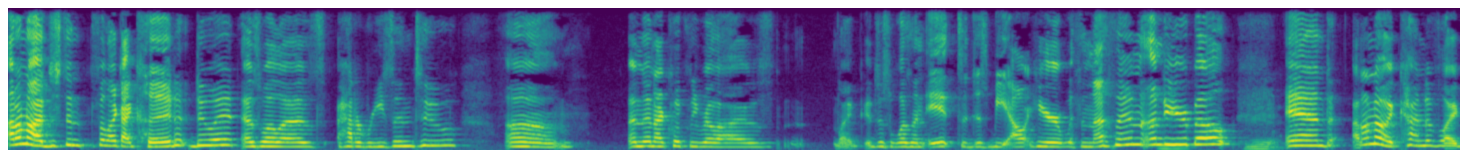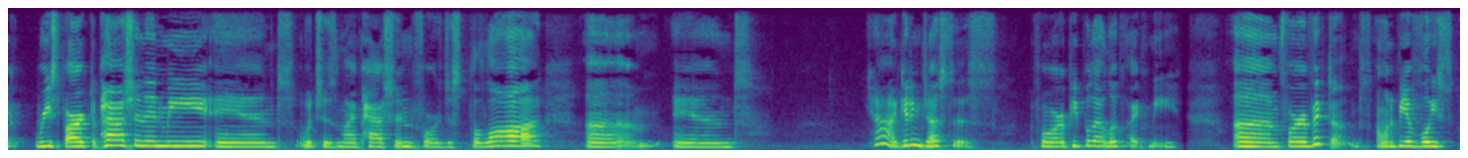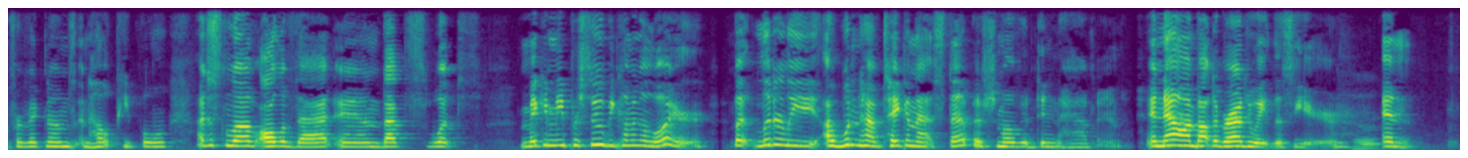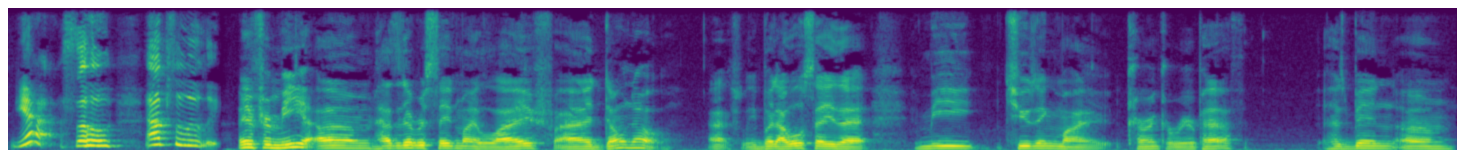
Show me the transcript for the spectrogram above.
I don't know, I just didn't feel like I could do it as well as had a reason to. Um and then I quickly realized like it just wasn't it to just be out here with nothing under your belt. Yeah. And I don't know, it kind of like resparked a passion in me, and which is my passion for just the law, um, and yeah, getting justice for people that look like me, um, for victims. I want to be a voice for victims and help people. I just love all of that, and that's what's making me pursue becoming a lawyer. But literally, I wouldn't have taken that step if Schmovid didn't happen. And now I'm about to graduate this year. And yeah, so absolutely. And for me, um, has it ever saved my life? I don't know, actually. But I will say that me choosing my current career path has been um,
